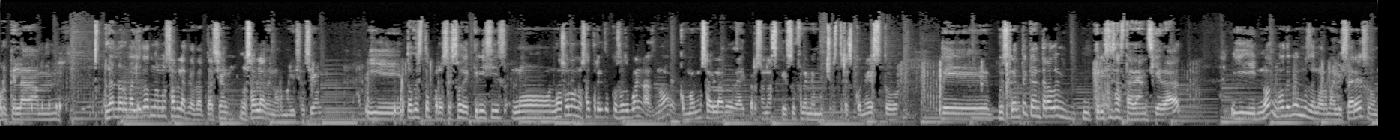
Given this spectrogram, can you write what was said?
Porque la, la normalidad no nos habla de adaptación, nos habla de normalización. Y todo este proceso de crisis no, no solo nos ha traído cosas buenas, ¿no? Como hemos hablado de hay personas que sufren de mucho estrés con esto, de pues gente que ha entrado en crisis hasta de ansiedad y no, no debemos de normalizar eso.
